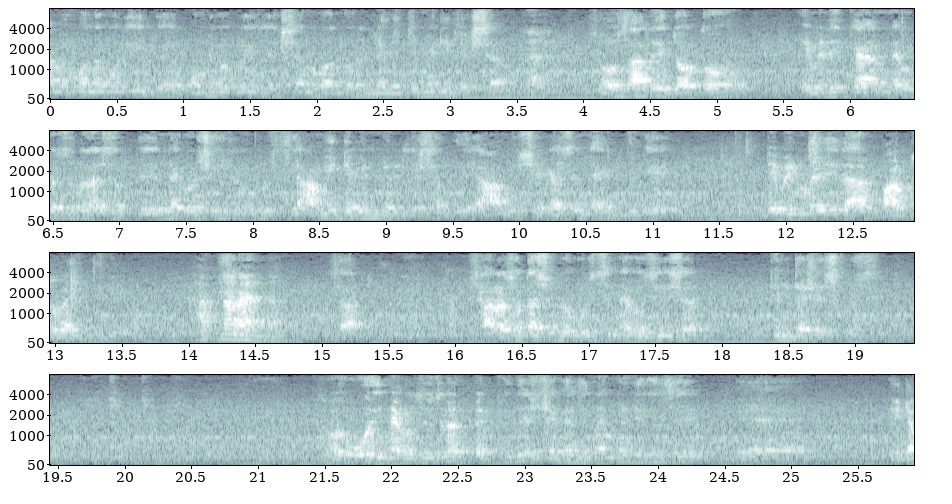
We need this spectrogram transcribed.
আমি মনে করি যে ইলেকশন লেজিটিমেট ইলেকশন হ্যাঁ, সো স্যার এই যত আমেরিকান অ্যাম্বাসেডারের সাথে নেগোসিয়েশন করছি আমি ডেভিড মেরিলের সাথে আমি শেখ হাসিনা একদিকে ডেভিড মেরিল আর পাঁচজন একদিকে। না। সাড়ে ছটা শুরু করছি নেগোসিয়েশন তিনটা শেষ করছি। তো ওই নেগোসিয়েশনের প্রেক্ষিতে শেখ হাসিনা মেনে গেছে এটা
